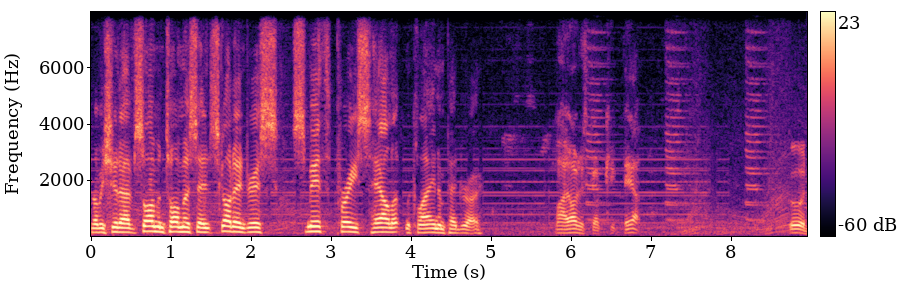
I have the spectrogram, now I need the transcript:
So we should have Simon Thomas and Scott Andrus, Smith, Priest, Howlett, McLean, and Pedro. Mate, I just got kicked out. Good.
